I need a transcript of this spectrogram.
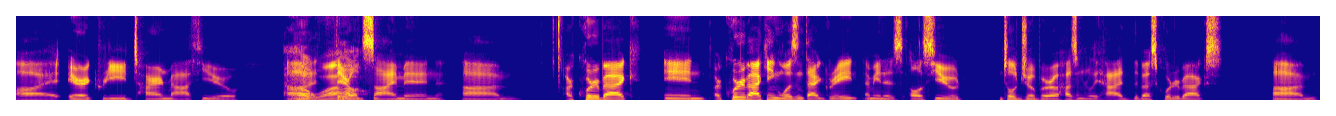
uh, Eric Reid, Tyrann Mathieu, uh, Oh, wow. Daryl Simon. Um, our quarterback and our quarterbacking wasn't that great. I mean, as LSU until Joe Burrow hasn't really had the best quarterbacks. Um,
